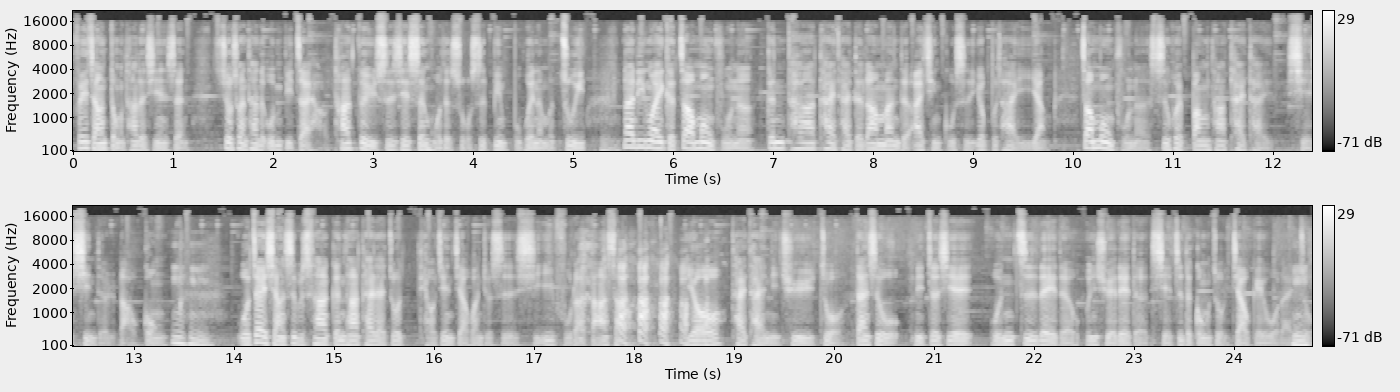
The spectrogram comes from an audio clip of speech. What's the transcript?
非常懂他的先生，就算他的文笔再好，他对于这些生活的琐事并不会那么注意。那另外一个赵孟俯呢，跟他太太的浪漫的爱情故事又不太一样。赵孟俯呢是会帮他太太写信的老公。嗯哼，我在想，是不是他跟他太太做条件交换，就是洗衣服啦、打扫，由太太你去做，但是我你这些文字类的、文学类的写字的工作交给我来做。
